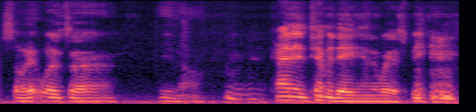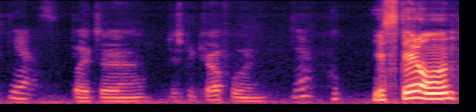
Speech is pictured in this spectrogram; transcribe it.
so it was uh, you know Mhm. kind of intimidating in a way of speaking. Yes. but uh, just be careful and Yeah. You're still on.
